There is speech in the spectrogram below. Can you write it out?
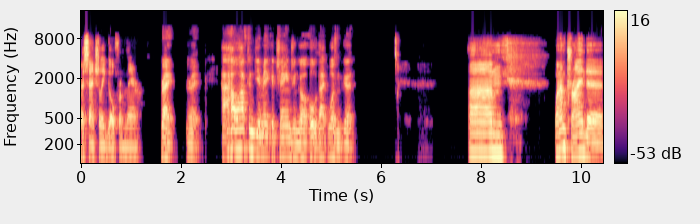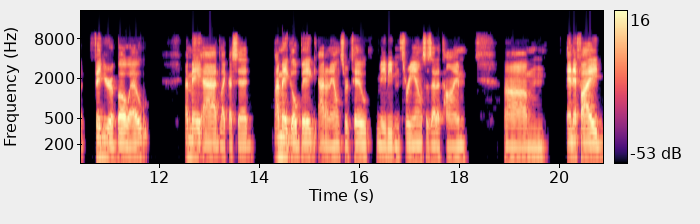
essentially go from there. Right, right. How often do you make a change and go, oh, that wasn't good? Um, when I'm trying to figure a bow out, I may add, like I said, I may go big, add an ounce or two, maybe even three ounces at a time. Um, and if I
